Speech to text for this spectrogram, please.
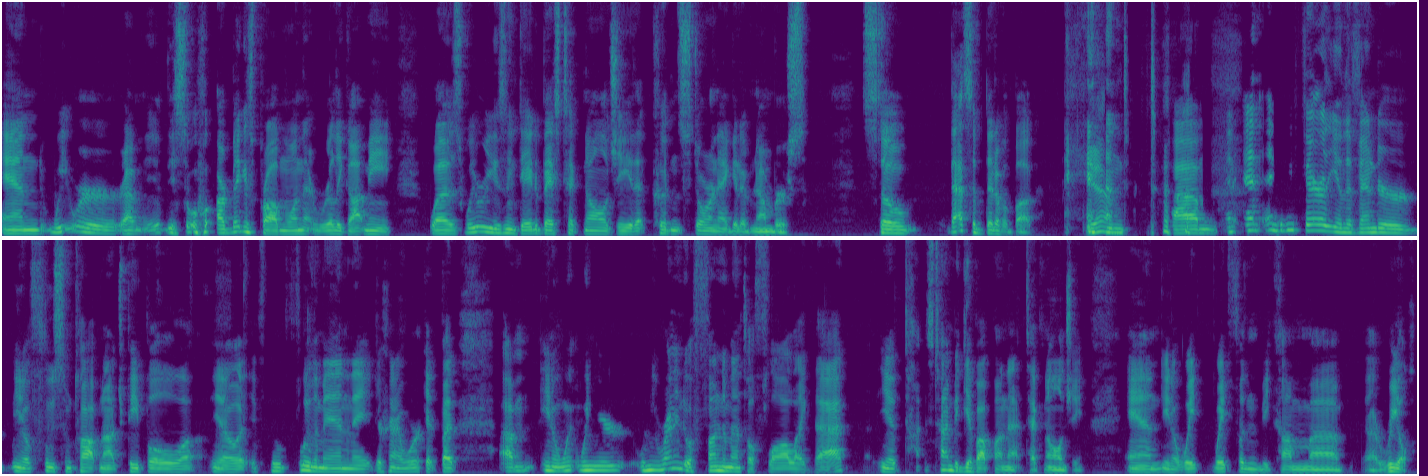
And we were um, so our biggest problem, one that really got me, was we were using database technology that couldn't store negative numbers. So that's a bit of a bug. Yeah. and, um, and, and, and to be fair, you know, the vendor, you know, flew some top notch people, uh, you know, flew, flew, them in and they, they're trying to work it. But, um, you know, when, when, you're, when you run into a fundamental flaw like that, you know, t- it's time to give up on that technology and you know wait wait for them to become uh, uh, real,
